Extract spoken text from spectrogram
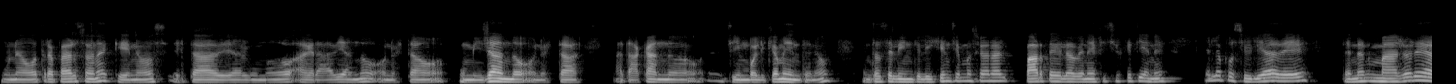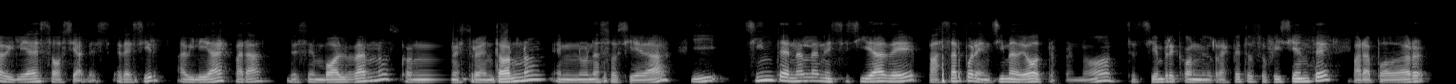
una otra persona que nos está de algún modo agraviando o nos está humillando o nos está atacando simbólicamente, ¿no? Entonces la inteligencia emocional, parte de los beneficios que tiene, es la posibilidad de tener mayores habilidades sociales, es decir, habilidades para desenvolvernos con nuestro entorno en una sociedad y sin tener la necesidad de pasar por encima de otro, ¿no? Siempre con el respeto suficiente para poder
